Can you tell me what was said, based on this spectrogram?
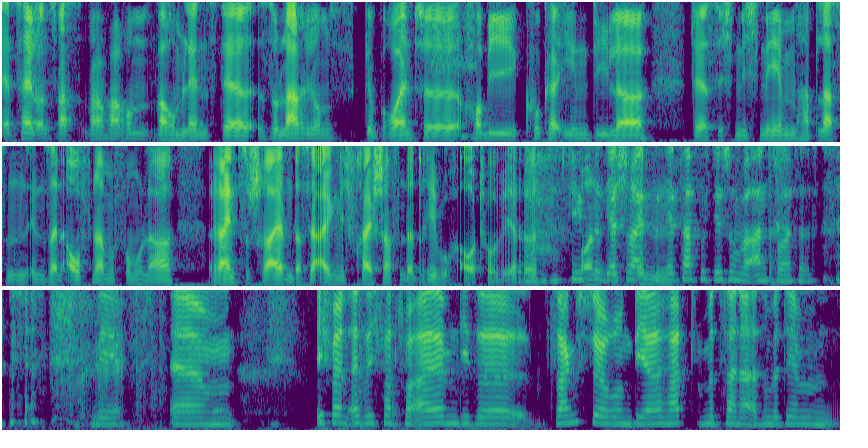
erzähl uns was, warum, warum Lenz, der solariumsgebräunte Hobby-Kokain-Dealer, der es sich nicht nehmen hat lassen, in sein Aufnahmeformular reinzuschreiben, dass er eigentlich freischaffender Drehbuchautor wäre. Oh, und jetzt, weißt, jetzt hast du es dir schon beantwortet. nee. Ähm, ich fand, also ich fand vor allem diese Zwangsstörung, die er hat mit seiner, also mit dem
